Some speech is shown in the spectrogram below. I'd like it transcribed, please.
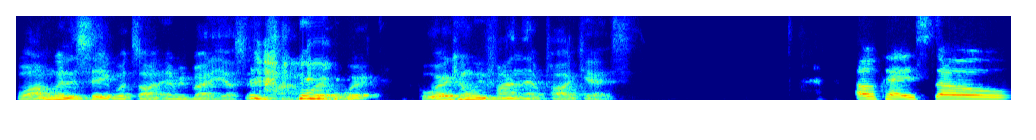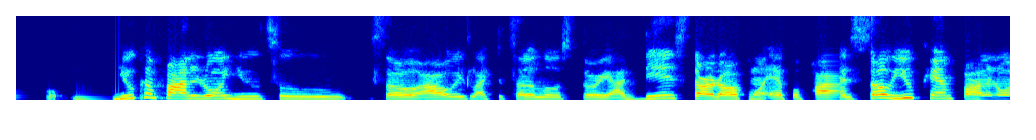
Well, I'm gonna say what's on everybody else's mind. Where, where where can we find that podcast? Okay, so you can find it on YouTube. So I always like to tell a little story. I did start off on Apple Podcasts, so you can find it on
